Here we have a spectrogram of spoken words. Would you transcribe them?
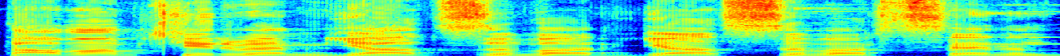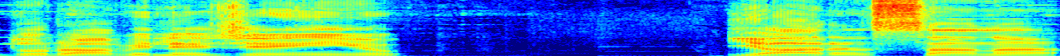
Tamam kirvem yatsı var yatsı var senin durabileceğin yok. Yarın sana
